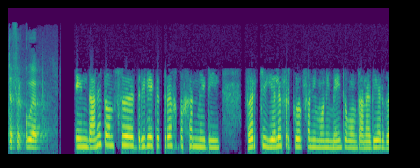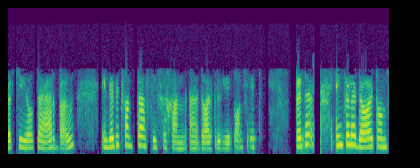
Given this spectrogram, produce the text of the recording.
te verkoop. En dan het ons so 3 weke terug begin met die virtuele verkoop van die monument om hom dan nou weer virtueel te herbou en dit het fantasties gegaan uh, daai projek. Ons het binne enkele dae het ons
